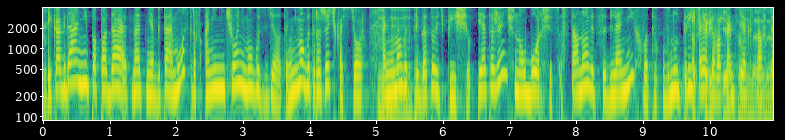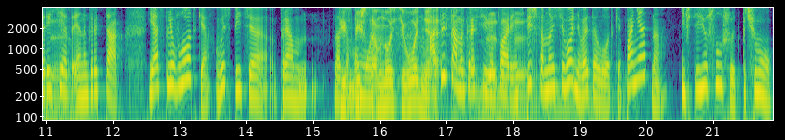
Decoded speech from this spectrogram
Да. И когда они попадают на этот необитаемый остров, они ничего не могут сделать. Они не могут разжечь костер, угу. они могут приготовить пищу. И эта женщина-уборщица становится для них вот внутри этого контекста да, авторитета. Да, да. И она говорит, так, я сплю в лодке, вы спите спите прям да, ты там, спишь со мной сегодня. А ты самый красивый да, парень, да, да. спишь со мной сегодня в этой лодке. Понятно? И все ее слушают. Почему?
